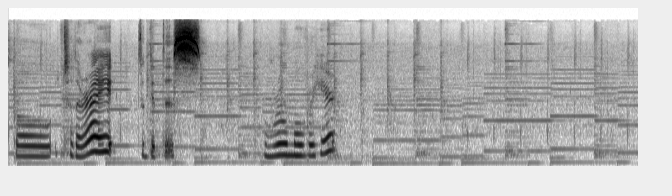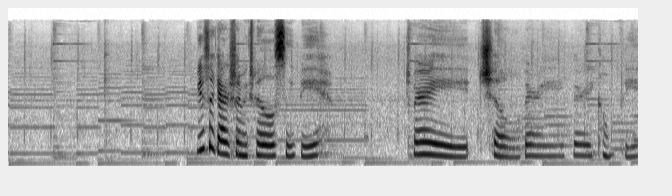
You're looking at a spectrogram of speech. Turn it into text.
Let's go to the right to get this room over here. Music actually makes me a little sleepy. It's very chill, very, very comfy.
